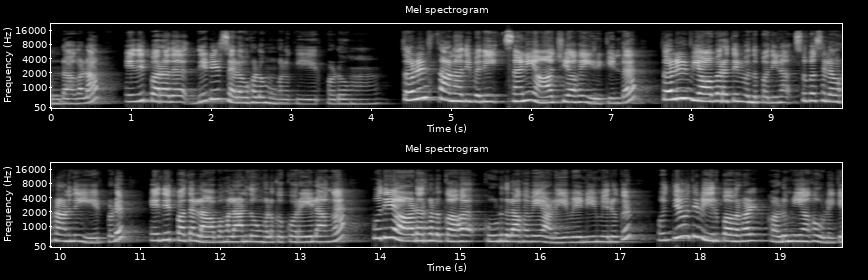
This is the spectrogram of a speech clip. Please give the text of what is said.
உண்டாகலாம். எதிர்பாராத திடீர் செலவுகளும் உங்களுக்கு ஏற்படும். தொழில் ஸ்தானாதிபதி சனி ஆட்சியாக இருக்கின்ற தொழில் வியாபாரத்தில் வந்து பார்த்தீங்கன்னா சுப செலவுகளானது ஏற்படும். எதிர்பார்த்த லாபங்களானது உங்களுக்கு குறையலாங்க. புதிய ஆர்டர்களுக்காக கூடுதலாகவே அலைய வேண்டியும் இருக்கும் உத்தியோகத்தில் இருப்பவர்கள் கடுமையாக உழைக்க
